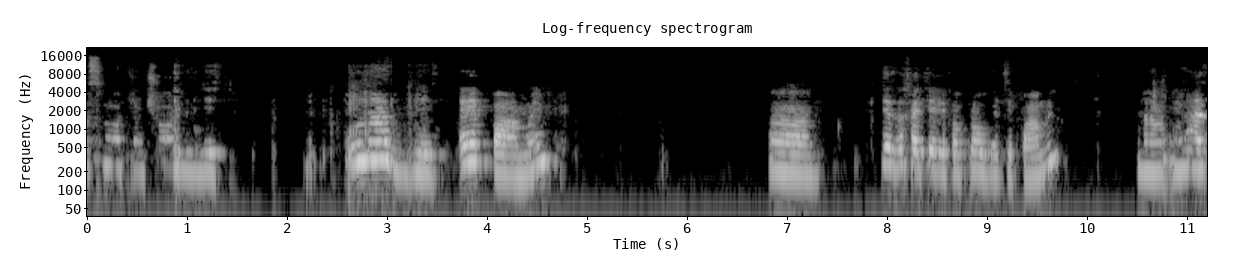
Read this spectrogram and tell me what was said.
посмотрим, что у нас здесь. У нас здесь эпамы. А, Все захотели попробовать эпамы. А, У нас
